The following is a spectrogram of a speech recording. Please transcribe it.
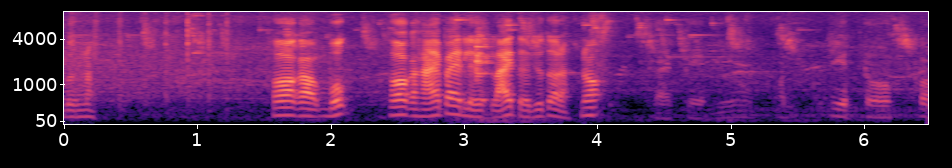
เบิ่งเนาะ ท่อกับบุกท่อก็หายไปเหลือหลายเติบอยู่ตัวละเนาะหลายเต็มอยู่มันยืดโตก็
